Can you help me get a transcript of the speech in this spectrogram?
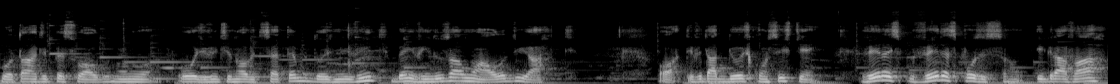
Boa tarde, pessoal do nono ano. Hoje, 29 de setembro de 2020, bem-vindos a uma aula de arte. Ó, a atividade de hoje consiste em ver a, ver a exposição e gravar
